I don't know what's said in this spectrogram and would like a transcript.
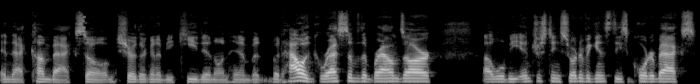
in that comeback. So I'm sure they're going to be keyed in on him. But but how aggressive the Browns are uh, will be interesting, sort of against these quarterbacks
